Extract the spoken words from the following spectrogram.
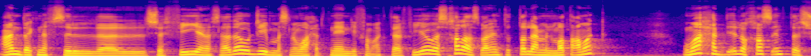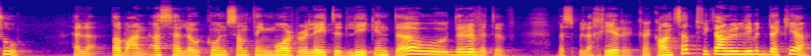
عندك نفس ال- الشفية نفس هذا وتجيب مثلا واحد اثنين يفهم أكثر فيها بس خلاص بعدين تطلع من مطعمك وما حد له خص أنت شو؟ هلأ طبعا أسهل لو يكون something more related ليك أنت و derivative بس بالأخير ك concept فيك تعمل اللي بدك إياه.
